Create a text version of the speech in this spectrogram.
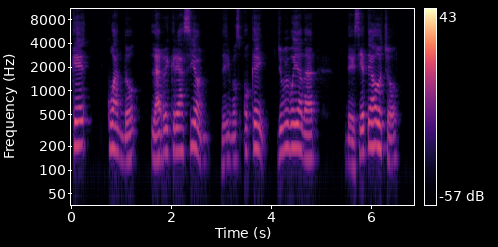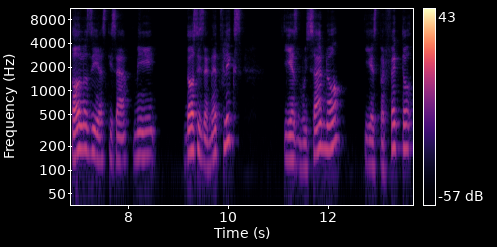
que cuando la recreación decimos, ok, yo me voy a dar de 7 a 8 todos los días, quizá mi dosis de Netflix, y es muy sano y es perfecto,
